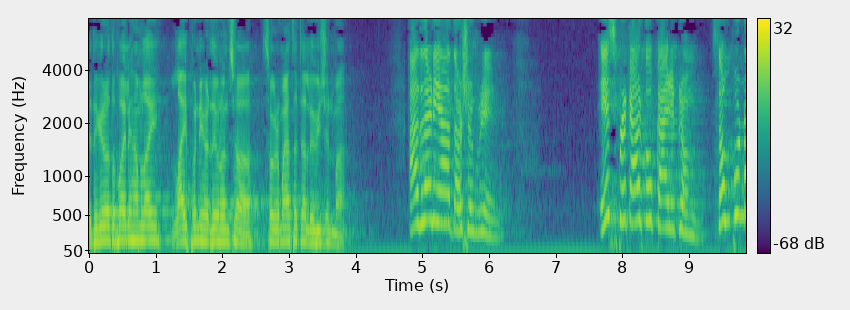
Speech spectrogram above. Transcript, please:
यतिखेर तपाईँले हामीलाई लाइभ पनि हेर्दै हुनुहुन्छ सगरमाथा टेलिभिजनमा। आदरणीय दर्शकवृन्द यस प्रकारको कार्यक्रम सम्पूर्ण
